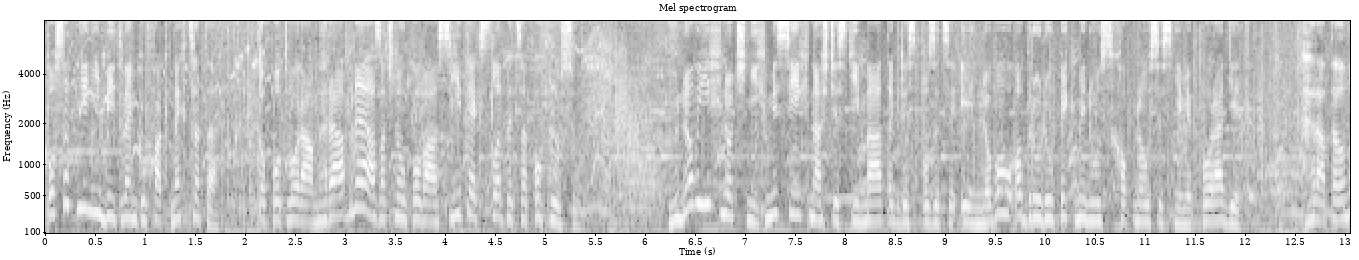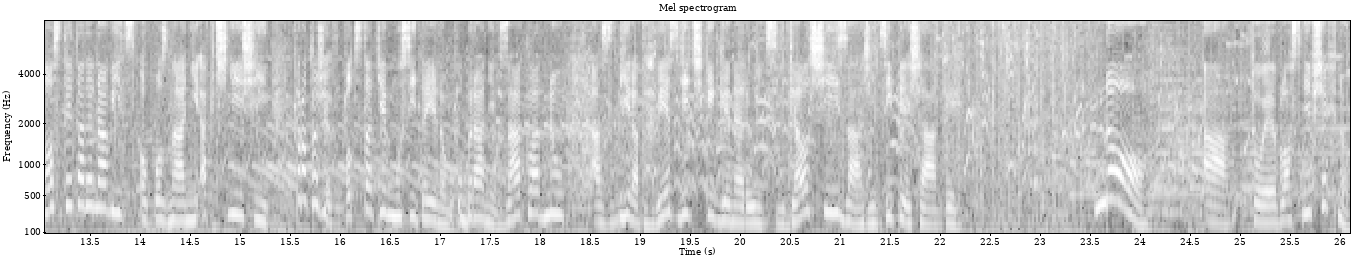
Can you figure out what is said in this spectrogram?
Posetnění být venku fakt nechcete. To potvorám hrábne a začnou po vás jít jak slepice po flusu. V nových nočních misích naštěstí máte k dispozici i novou odrůdu Pikminů schopnou si s nimi poradit. Hratelnost je tady navíc o poznání akčnější, protože v podstatě musíte jenom ubránit základnu a sbírat hvězdičky generující další zářící pěšáky. No, A to je vlastně všechno.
